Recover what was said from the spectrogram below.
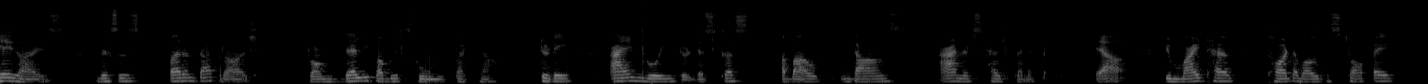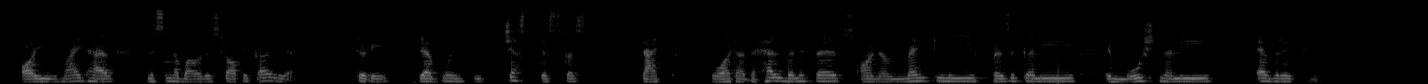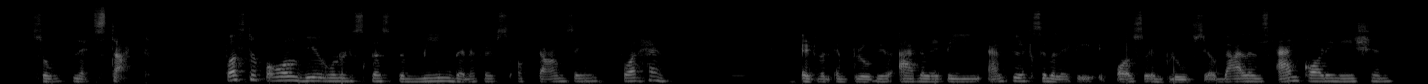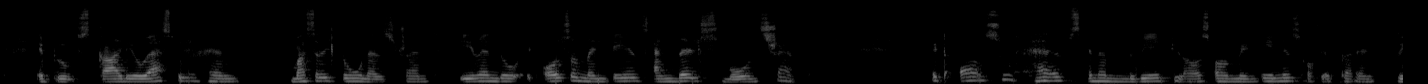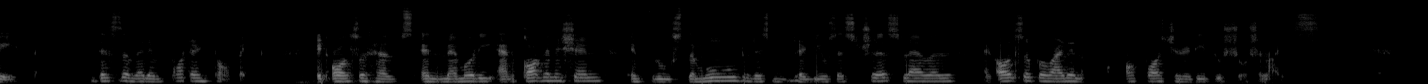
Hey guys, this is Parantap Raj from Delhi Public School, Patna. Today I am going to discuss about dance and its health benefit. Yeah, you might have thought about this topic or you might have listened about this topic earlier. Today we are going to just discuss that what are the health benefits on your mentally, physically, emotionally, everything. So let's start. First of all, we are going to discuss the main benefits of dancing for health. It will improve your agility and flexibility. It also improves your balance and coordination, improves cardiovascular health, muscle tone and strength, even though it also maintains and builds bone strength. It also helps in a weight loss or maintenance of your current weight. This is a very important topic. It also helps in memory and cognition, improves the mood, reduces stress level, and also provide an opportunity to socialize.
